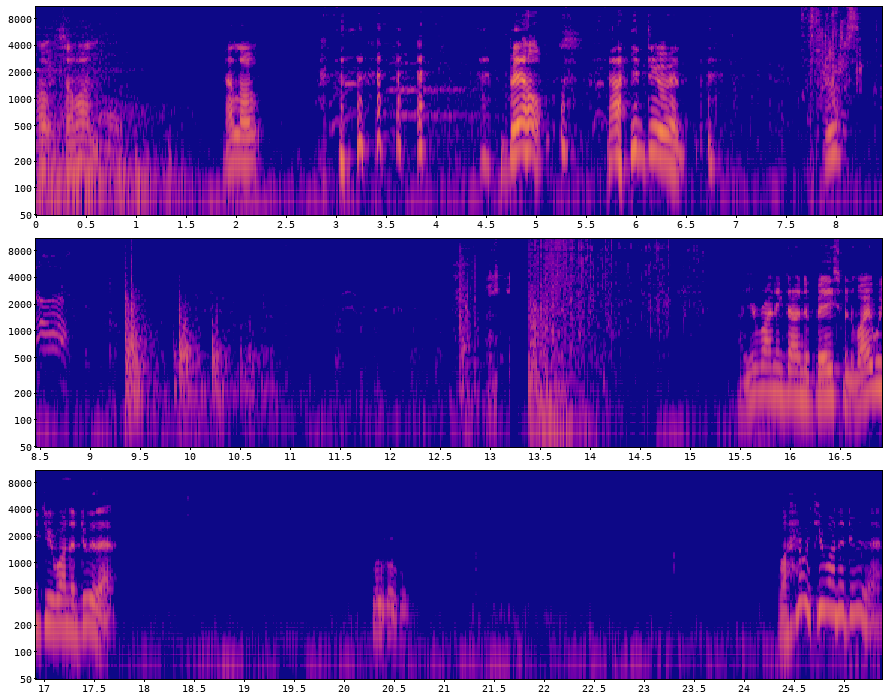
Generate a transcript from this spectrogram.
Oh, someone. Hello. Bill, how you doing? Oops. Are you running down the basement? Why would you want to do that? Why would you want to do that?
